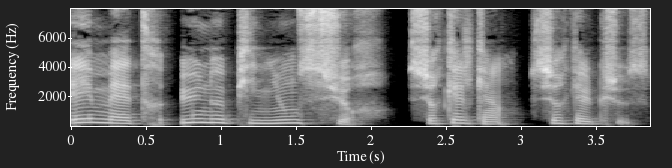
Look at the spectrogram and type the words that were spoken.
émettre une opinion sur, sur quelqu'un, sur quelque chose.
